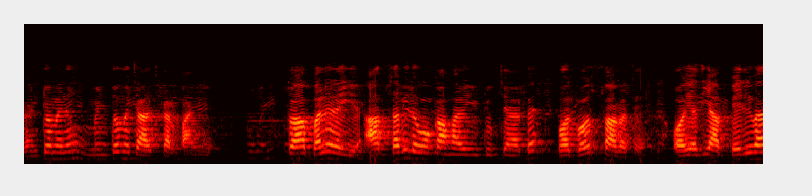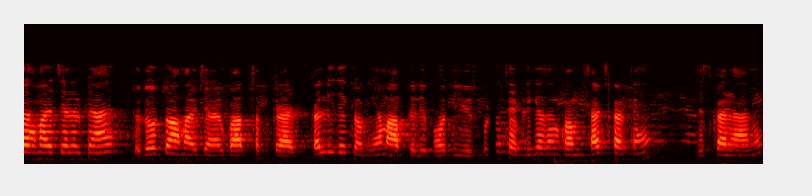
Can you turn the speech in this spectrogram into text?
घंटों में नहीं, मिनटों में चार्ज कर पाएँगे। तो आप बने रहिए। आप सभी लोगों का हमारे यूट्यूब चैनल पर बहुत बहुत स्वागत है। और यदि आप पहली बार हमारे चैनल पर आए तो दोस्तों, हमारे चैनल को आप सब्सक्राइब कर लीजिए, क्योंकि हम आपके लिए बहुत ही यूजफुल उस एप्लीकेशन को हम सर्च करते हैं, जिसका नाम है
